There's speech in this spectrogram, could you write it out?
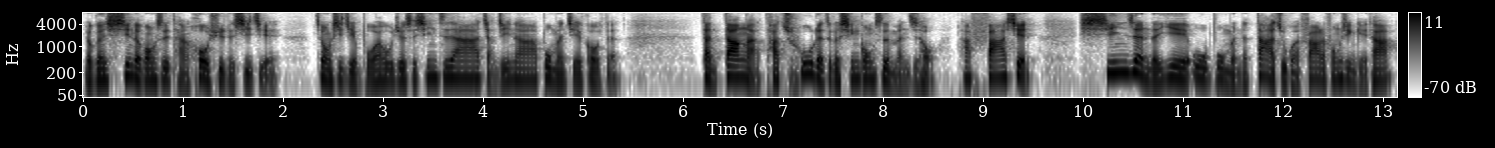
要跟新的公司谈后续的细节。这种细节不外乎就是薪资啊、奖金啊、部门结构等。但当啊他出了这个新公司的门之后，他发现新任的业务部门的大主管发了封信给他。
